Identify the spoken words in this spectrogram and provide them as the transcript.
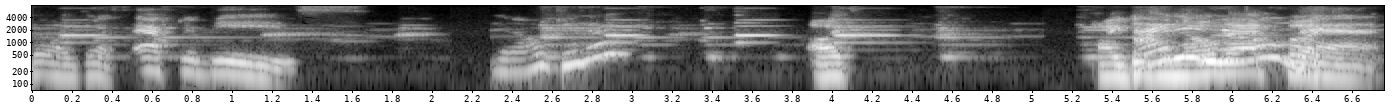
well, I guess, after bees. You know, do they? I didn't, I know didn't that, know but that.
